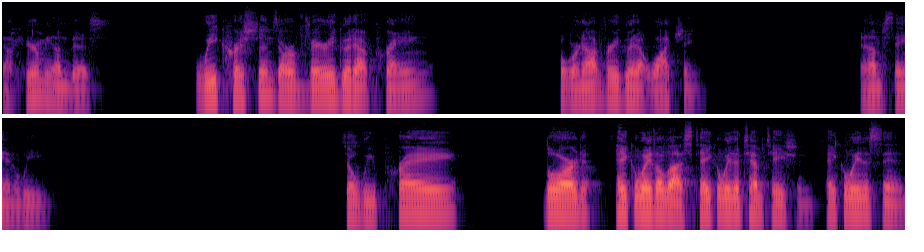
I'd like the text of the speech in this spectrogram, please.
Now, hear me on this. We Christians are very good at praying, but we're not very good at watching. And I'm saying we. So we pray, Lord, take away the lust, take away the temptation, take away the sin.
